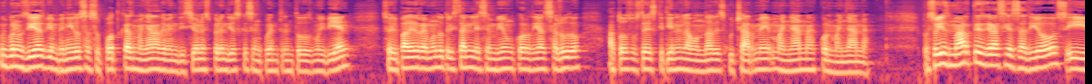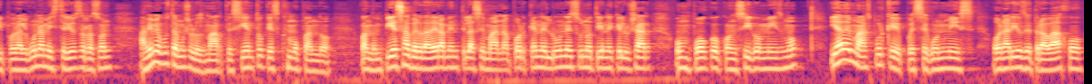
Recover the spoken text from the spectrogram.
Muy buenos días, bienvenidos a su podcast Mañana de Bendiciones. Espero en Dios que se encuentren todos muy bien. Soy el Padre Raimundo Tristán y les envío un cordial saludo a todos ustedes que tienen la bondad de escucharme mañana con mañana. Pues hoy es martes, gracias a Dios, y por alguna misteriosa razón, a mí me gustan mucho los martes. Siento que es como cuando, cuando empieza verdaderamente la semana, porque en el lunes uno tiene que luchar un poco consigo mismo, y además porque, pues según mis horarios de trabajo,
